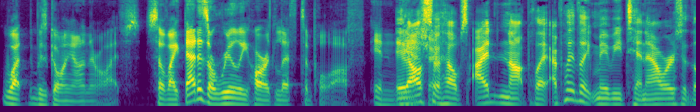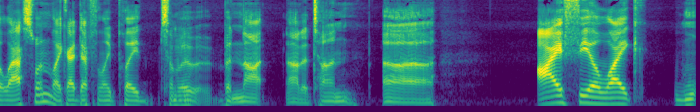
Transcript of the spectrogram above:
what was going on in their lives. So like that is a really hard lift to pull off. In It also helps. I did not play. I played like maybe ten hours at the last one. Like I definitely played some of it, but not not a ton. Uh, I feel like Uh,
